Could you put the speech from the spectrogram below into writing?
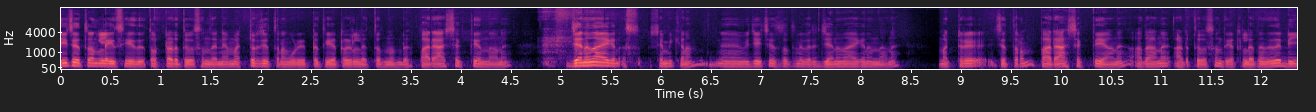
ഈ ചിത്രം റിലീസ് ചെയ്ത് തൊട്ടടുത്ത ദിവസം തന്നെ മറ്റൊരു ചിത്രം കൂടിയിട്ട് തിയേറ്ററുകളിൽ എത്തുന്നുണ്ട്. പരാശക്തി എന്നാണ് ജനനായകൻ ക്ഷമിക്കണം വിജയ് ചിത്രത്തിന്റെ പേര് ജനനായകൻ എന്നാണ്. മറ്റൊരു ചിത്രം പരാശക്തിയാണ്. അതാണ് അടുത്ത ദിവസം തിയേറ്ററിൽ എത്തുന്നത്. ഇത് ഡി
